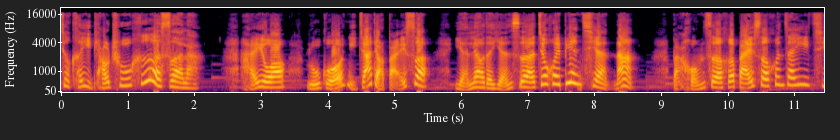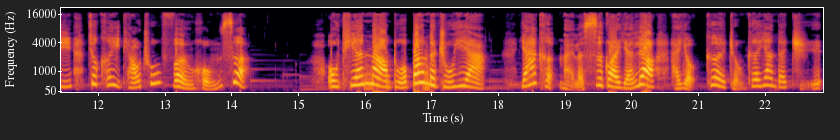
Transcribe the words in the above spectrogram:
就可以调出褐色啦。还有哦，如果你加点白色。颜料的颜色就会变浅呢。把红色和白色混在一起，就可以调出粉红色。哦天哪，多棒的主意啊！雅可买了四罐颜料，还有各种各样的纸。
